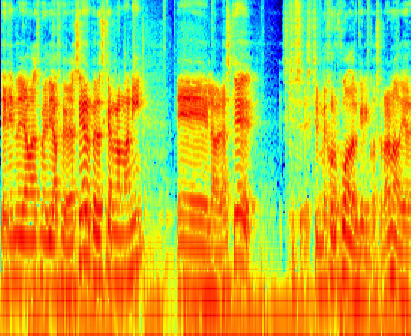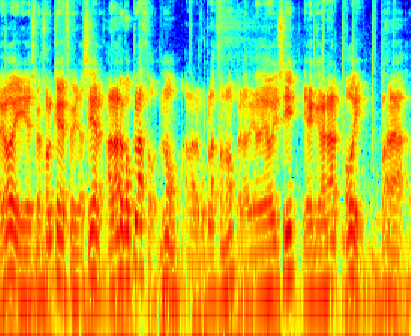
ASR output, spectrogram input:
teniendo ya más media Feo Yasier, pero es que Ramani, eh, la verdad es que es que, es que mejor jugador que Nico Serrano a día de hoy. Es mejor que Feyasier. A largo plazo, no. A largo plazo no, pero a día de hoy sí. Y hay que ganar hoy para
